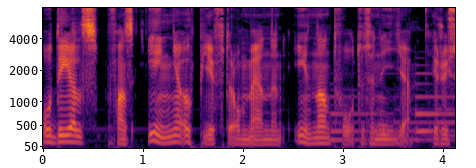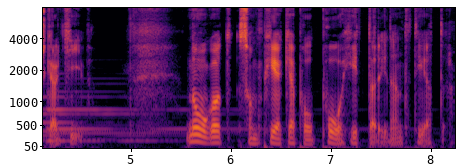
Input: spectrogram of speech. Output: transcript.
och dels fanns inga uppgifter om männen innan 2009 i ryska arkiv. Något som pekar på påhittade identiteter.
